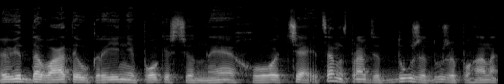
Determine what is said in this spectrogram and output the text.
віддавати Україні поки що не хоче. І це насправді дуже дуже погана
